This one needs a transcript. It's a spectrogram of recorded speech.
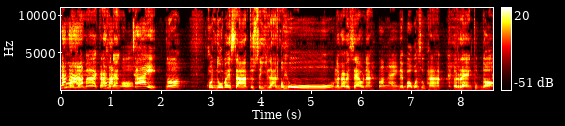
มีน่าควารัมกสามารถกล้าแสดงออกใช่ เนาะคนดูไป 3.4 ล้านโอ้วิโห ว แล้วก็ไปแซวนะว่าไง ไหนบอกว่าสุภาพแรงทุกดอก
